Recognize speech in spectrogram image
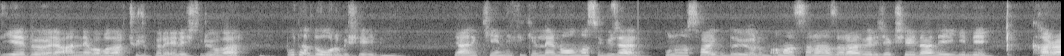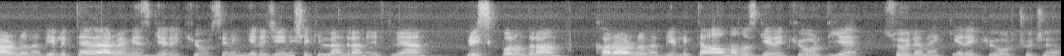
diye böyle anne babalar çocukları eleştiriyorlar. Bu da doğru bir şey değil. Yani kendi fikirlerin olması güzel. Buna saygı duyuyorum ama sana zarar verecek şeylerle ilgili kararları birlikte vermemiz gerekiyor. Senin geleceğini şekillendiren, etkileyen, risk barındıran kararları birlikte almamız gerekiyor diye söylemek gerekiyor çocuğa.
